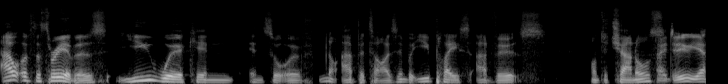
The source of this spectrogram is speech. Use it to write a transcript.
out of the three of us, you work in in sort of not advertising, but you place adverts onto channels. I do. Yeah.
